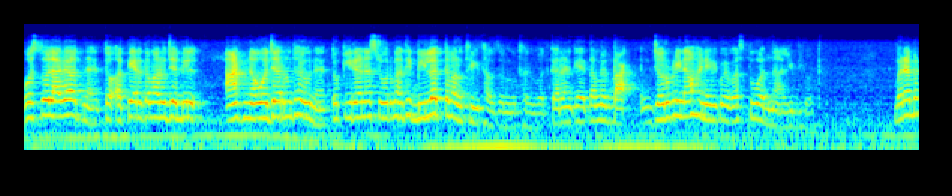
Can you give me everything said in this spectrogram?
વસ્તુ લાવ્યા હોત ને, તો અત્યારે તમારું જે બિલ આઠ નવ હજારનું થયું ને, તો કિરાણા સ્ટોરમાંથી બિલ જ તમારું થ્રી થાઉઝન્ડનું થયું હોત. કારણ કે તમે જરૂરી ના હોય ને એવી કોઈ વસ્તુઓ જ ના લીધી હોત. બરાબર?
